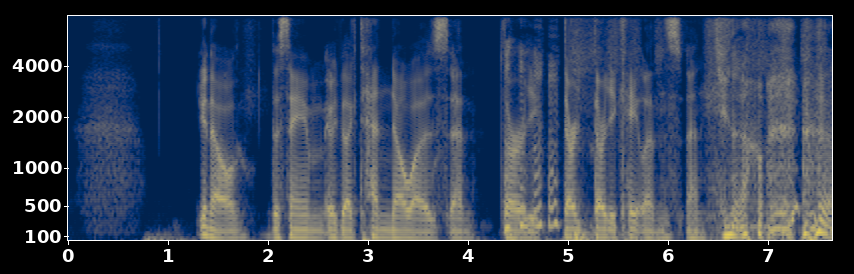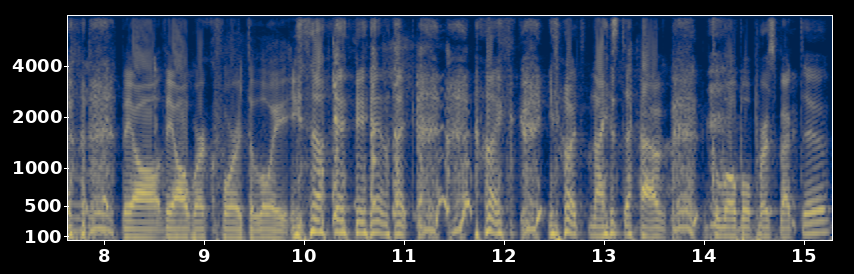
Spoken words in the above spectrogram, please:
you know, the same. It would be like ten Noahs and 30, 30, 30 Caitlins, and you know, they all they all work for Deloitte. You know, I mean? like, like you know, it's nice to have global perspective.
